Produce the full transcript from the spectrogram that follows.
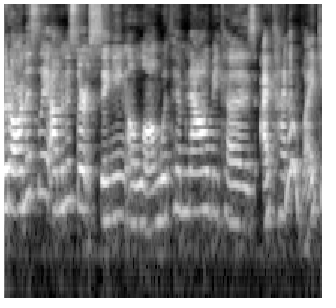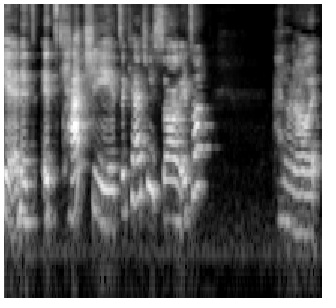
But honestly, I'm gonna start singing along with him now because I kind of like it, and it's it's catchy. It's a catchy song. It's not. I don't know. It,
